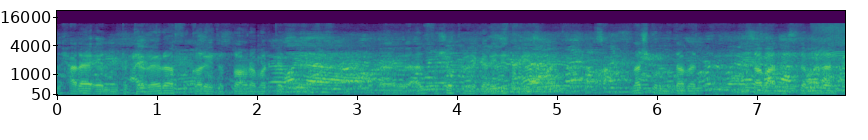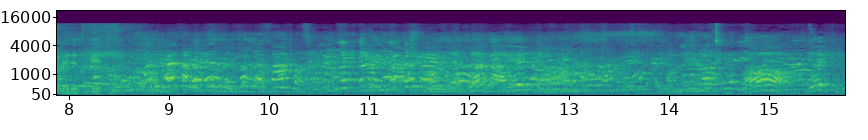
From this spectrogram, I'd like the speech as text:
الحرائق المتكررة في قرية الطهرة مركز آه، ألف شكر لجريدة فيتو. نشكر متابعة المتابعة المستمرة لجريدة فيتو آه يكفي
